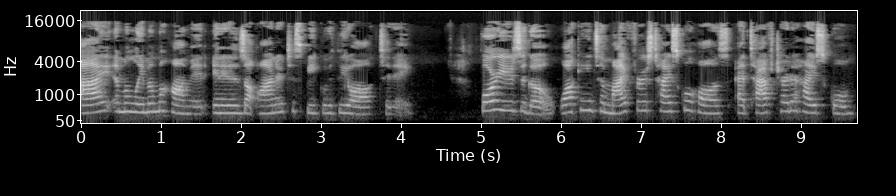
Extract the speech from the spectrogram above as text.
I am Alima Muhammad, and it is an honor to speak with you all today. Four years ago, walking into my first high school halls at Taft Charter High School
